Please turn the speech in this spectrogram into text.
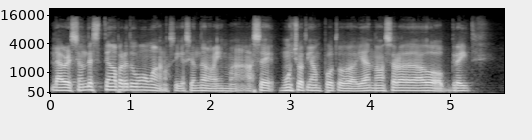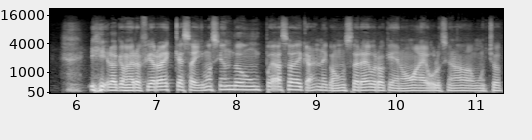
la versión del sistema operativo humano sigue siendo la misma. Hace mucho tiempo todavía no se le ha dado upgrade. Y lo que me refiero es que seguimos siendo un pedazo de carne con un cerebro que no ha evolucionado mucho.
